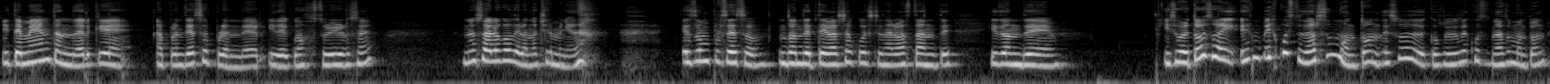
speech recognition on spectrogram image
Y también entender que aprender a aprender y de construirse no es algo de la noche a la mañana. es un proceso donde te vas a cuestionar bastante y donde... Y sobre todo eso es, es cuestionarse un montón, eso de construirse, cuestionarse un montón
